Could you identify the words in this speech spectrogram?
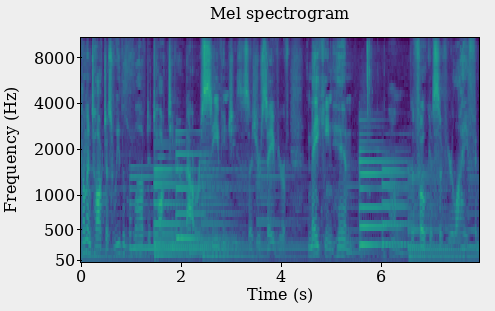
Come and talk to us. We would love to talk to you about receiving Jesus as your Savior, of making Him um, the focus of your life. And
